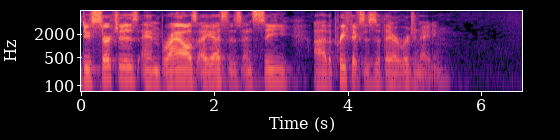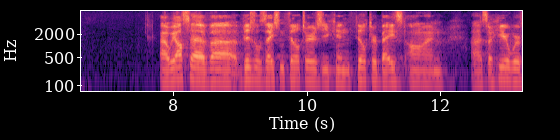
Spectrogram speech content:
do searches and browse ASs and see uh, the prefixes that they are originating. Uh, we also have uh, visualization filters. You can filter based on, uh, so here we're,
